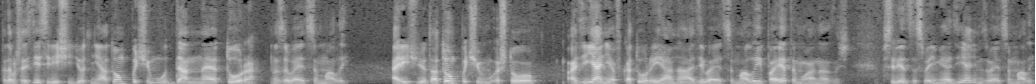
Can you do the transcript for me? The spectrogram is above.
Потому что здесь речь идет не о том, почему данная Тора называется малой, а речь идет о том, почему, что одеяния, в которые она одевается малы, поэтому она значит, вслед за своими одеяниями называется малой.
